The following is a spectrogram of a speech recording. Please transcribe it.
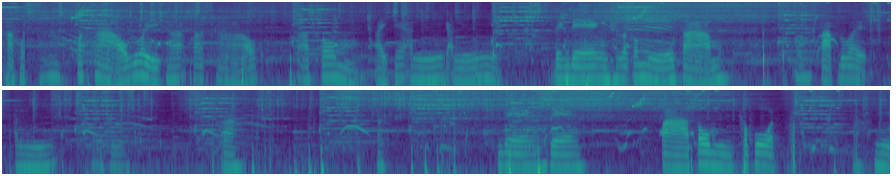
ขาวปลาขาวด้วยอีกฮะปลาขาวปลาส้มใส่แค่อันนี้กับอันนี้แดงๆแล้วก็หมูสามตักด้วยอันนี้โอเคอะอะแดงแดงปลาต้มข้าวโพดนี่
